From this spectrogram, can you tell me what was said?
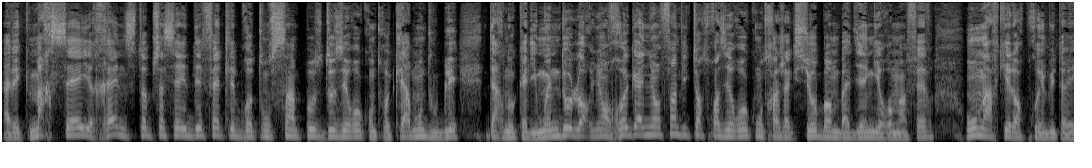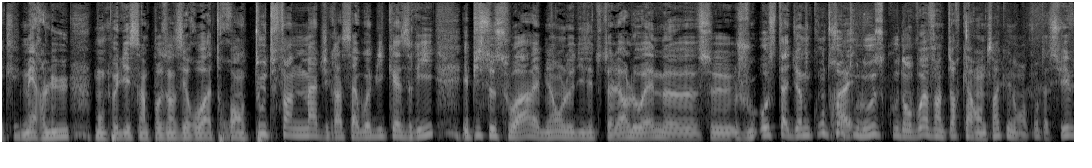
avec Marseille. Rennes stoppe sa série de défaites. Les Bretons s'imposent 2-0 contre Clermont, doublé d'Arnaud Calimundo. Lorient regagne enfin victoire 3-0 contre Ajaccio. Bamba Dieng et Romain Fèvre ont marqué leur premier but avec les Merlus. Montpellier s'impose 1-0 à 3 en toute fin de match grâce à Wabi Kazri. Et puis ce soir, eh bien, on le disait tout à l'heure, l'OM euh, se joue au stadium contre Ouais. Toulouse. Coup d'envoi 20h45, une rencontre à suivre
